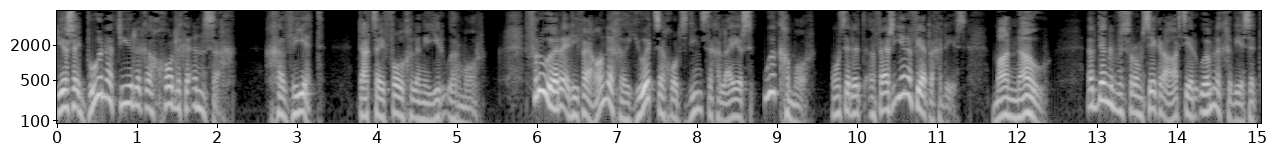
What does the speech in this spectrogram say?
deur sy bonatuurlike goddelike insig geweet dat sy volgelinge hieroor mor. Vroeër het die vyandige Joodse godsdienstige leiers ook gemor. Ons het dit in vers 41 gelees. Maar nou Ek dink dit moes vir hom seker 'n hartseer oomblik gewees het,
